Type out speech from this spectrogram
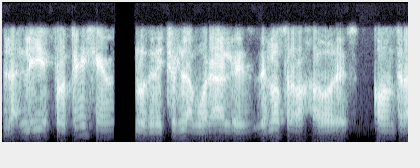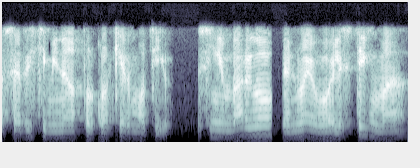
las leyes protegen los derechos laborales de los trabajadores contra ser discriminados por cualquier motivo. Sin embargo, de nuevo, el estigma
